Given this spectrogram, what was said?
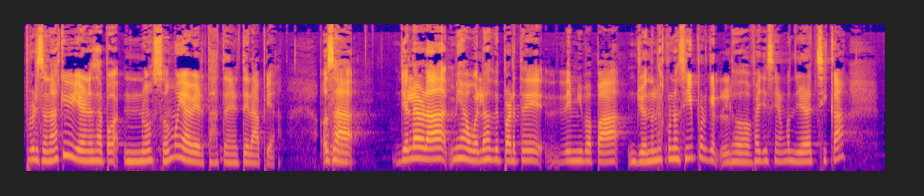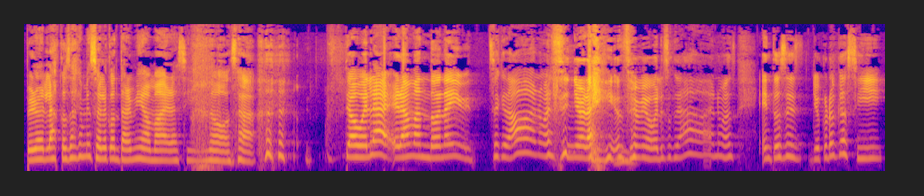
personas que vivieron en esa época no son muy abiertas a tener terapia. O sea, yo la verdad, mis abuelos de parte de mi papá, yo no los conocí porque los dos fallecieron cuando yo era chica, pero las cosas que me suele contar mi mamá era así, no, o sea, tu abuela era mandona y se quedaba nomás el señor ahí, o sea, mi abuela se quedaba nomás. Entonces, yo creo que así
